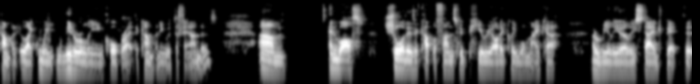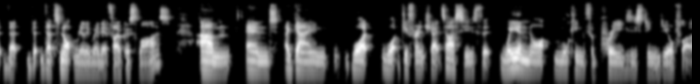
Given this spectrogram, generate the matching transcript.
company, like we literally incorporate the company with the founders. Um, and whilst sure, there's a couple of funds who periodically will make a a really early stage bet that, that, that that's not really where their focus lies. Um, and again, what what differentiates us is that we are not looking for pre-existing deal flow,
